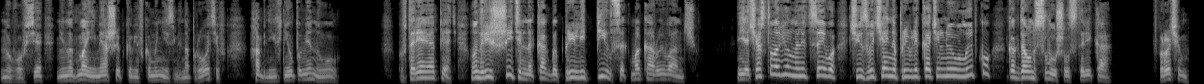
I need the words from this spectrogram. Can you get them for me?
но вовсе не над моими ошибками в коммунизме, напротив, об них не упомянул. Повторяю опять, он решительно как бы прилепился к Макару Ивановичу. И я часто ловил на лице его чрезвычайно привлекательную улыбку, когда он слушал старика. Впрочем,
